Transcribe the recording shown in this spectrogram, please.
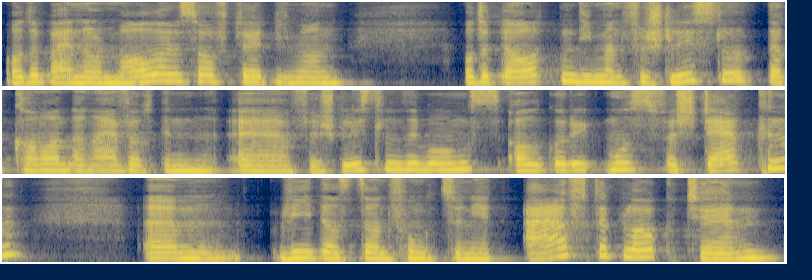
Oder bei normaler Software, die man oder Daten, die man verschlüsselt, da kann man dann einfach den äh, Verschlüsselungsalgorithmus verstärken. Ähm, wie das dann funktioniert auf der Blockchain,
